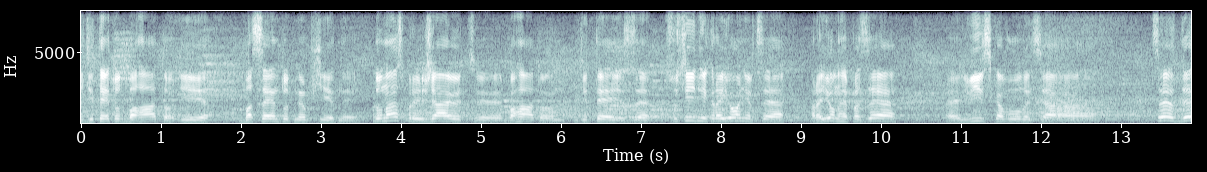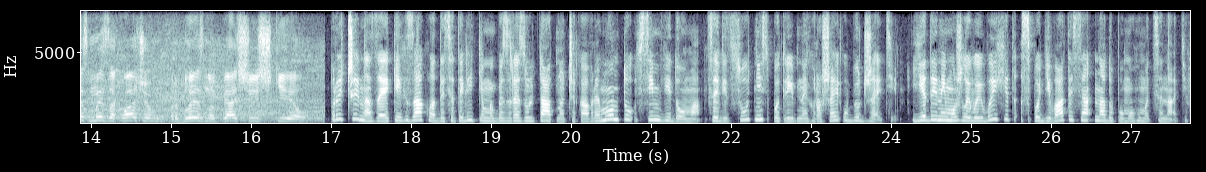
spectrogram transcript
і дітей тут багато, і басейн тут необхідний. До нас приїжджають е, багато дітей з сусідніх районів. Це район ГПЗ, е, Львівська вулиця. Це десь ми захвачуємо приблизно 5-6 шкіл. Причина, за яких заклад десятиліттями безрезультатно чекав ремонту, всім відома. Це відсутність потрібних грошей у бюджеті. Єдиний можливий вихід сподіватися на допомогу меценатів.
